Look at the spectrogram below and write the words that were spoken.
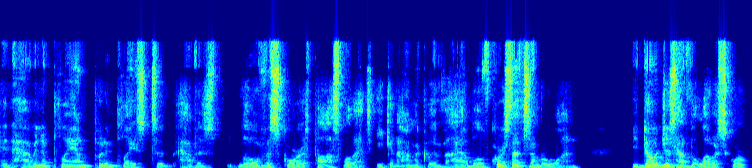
and having a plan put in place to have as low of a score as possible that's economically viable. Of course, that's number one. You don't just have the lowest score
